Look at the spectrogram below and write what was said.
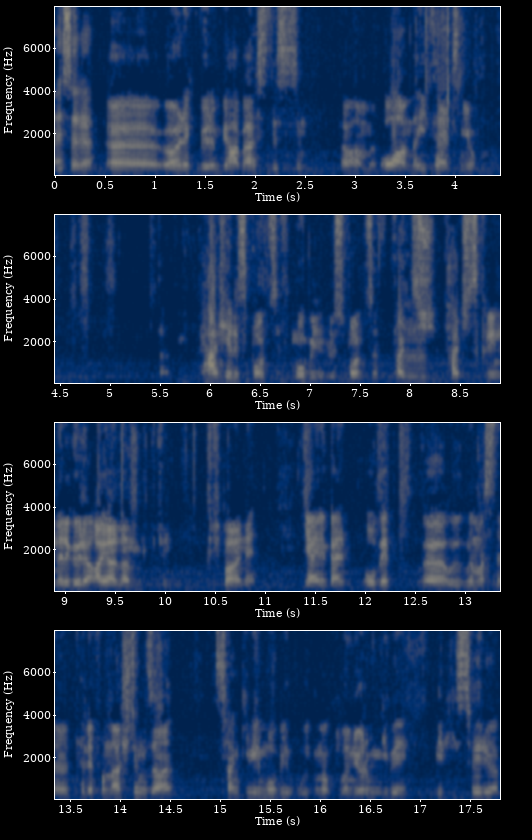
Mesela Ee, örnek veriyorum bir haber sitesisin. Tamam mı? O anda internetin yok. Her şey responsif, mobil responsif, touch, touch screenlere göre ayarlanmış bütün kütüphane. Yani ben o web e, uygulamasını telefonla açtığım zaman sanki bir mobil uygulama kullanıyorum gibi bir his veriyor.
